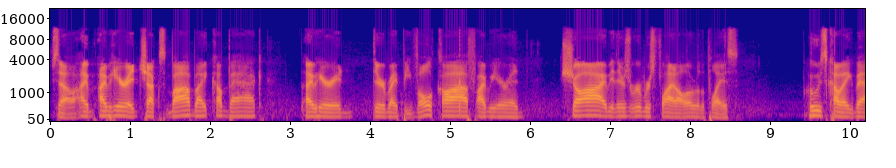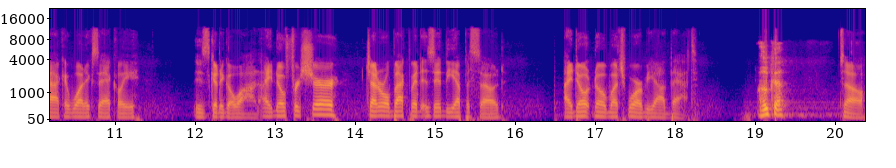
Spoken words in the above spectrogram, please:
So I'm, I'm hearing Chuck's mom might come back. I'm hearing there might be Volkov. I'm hearing Shaw. I mean, there's rumors flying all over the place. Who's coming back and what exactly is going to go on? I know for sure General Beckman is in the episode. I don't know much more beyond that. Okay. So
